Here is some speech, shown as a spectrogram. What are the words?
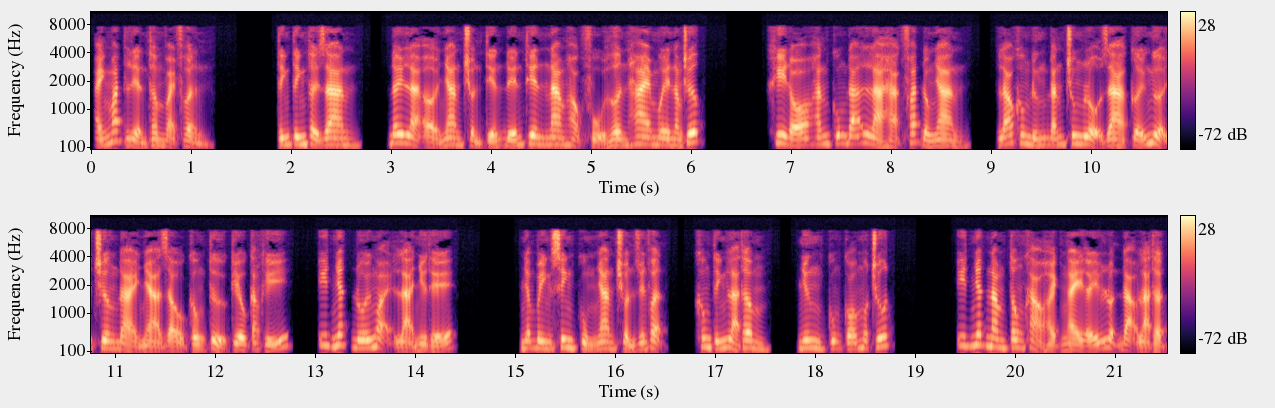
ánh mắt liền thâm vài phần. Tính tính thời gian, đây là ở nhan chuẩn tiến đến thiên nam học phủ hơn 20 năm trước. Khi đó hắn cũng đã là hạc phát đồng nhan, lão không đứng đắn trung lộ ra cưới ngựa trương đài nhà giàu công tử kiêu căng khí, ít nhất đối ngoại là như thế. Nhậm Bình sinh cùng nhan chuẩn duyên phận, không tính là thâm, nhưng cũng có một chút. Ít nhất năm tông khảo hạch ngày ấy luận đạo là thật,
